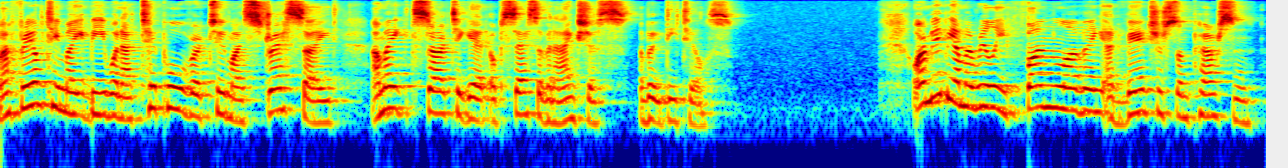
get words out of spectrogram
My frailty might be when I tip over to my stress side, I might start to get obsessive and anxious about details. Or maybe I'm a really fun loving, adventuresome person,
